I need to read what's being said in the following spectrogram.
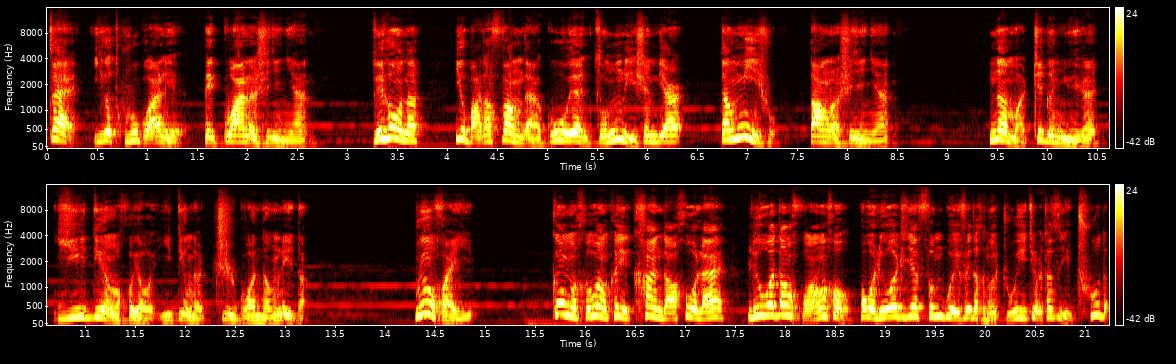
在一个图书馆里被关了十几年，随后呢，又把她放在国务院总理身边当秘书，当了十几年。那么，这个女人一定会有一定的治国能力的，不用怀疑。更何况可以看到，后来刘娥当皇后，包括刘娥之前封贵妃的很多主意，就是她自己出的。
